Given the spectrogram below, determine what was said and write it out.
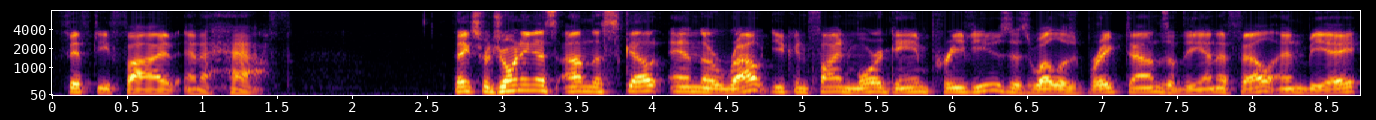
55 and a half. Thanks for joining us on the Scout and the Route. You can find more game previews as well as breakdowns of the NFL, NBA,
